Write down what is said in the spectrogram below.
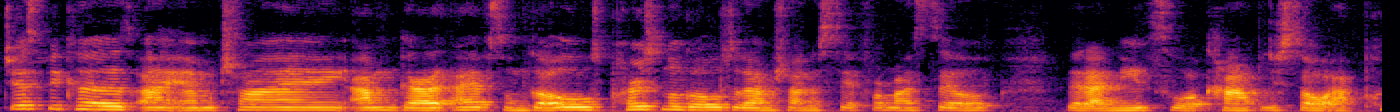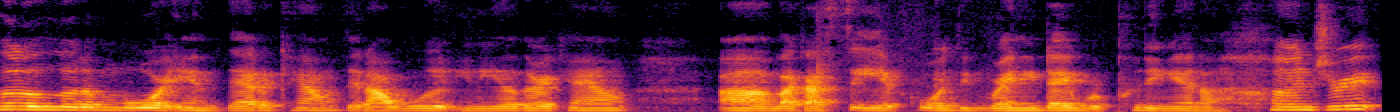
just because I am trying, I'm got, I have some goals, personal goals that I'm trying to set for myself that I need to accomplish. So I put a little more in that account than I would any other account. Um, like I said, for the rainy day, we're putting in a hundred.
